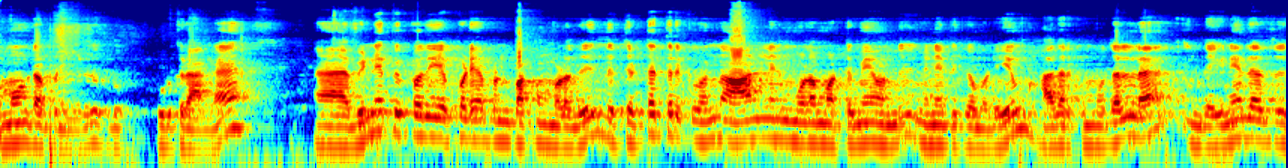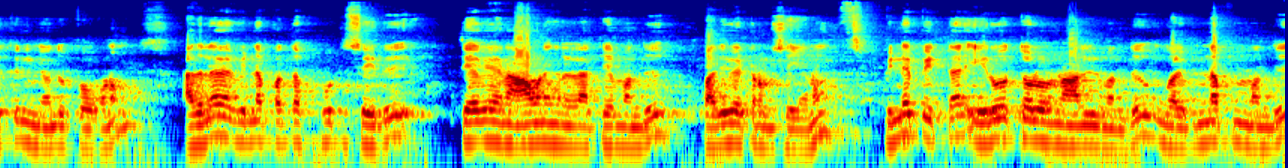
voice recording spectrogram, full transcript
அமௌண்ட் அப்படிங்கிறது கொடுக்குறாங்க. விண்ணப்பிப்பது எப்படி அப்படின்னு பார்க்கும் பொழுது இந்த திட்டத்திற்கு வந்து ஆன்லைன் மூலம் மட்டுமே வந்து விண்ணப்பிக்க முடியும். அதற்கு முதல்ல இந்த இணையதளத்துக்கு நீங்கள் வந்து போகணும். அதில் விண்ணப்பத்தை பூர்த்தி செய்து தேவையான ஆவணங்கள் எல்லாத்தையும் வந்து பதிவேற்றம் செய்யணும். விண்ணப்பித்த இருபத்தொரு நாளில் வந்து உங்கள் விண்ணப்பம் வந்து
